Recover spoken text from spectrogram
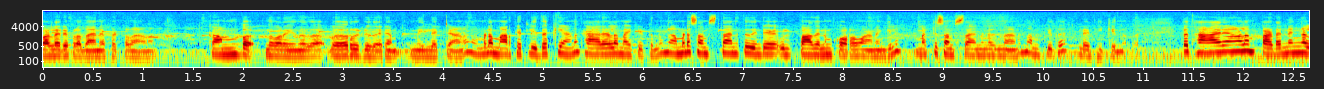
വളരെ പ്രധാനപ്പെട്ടതാണ്. കമ്പ് എന്ന് പറയുന്നത് വേറൊരു തരം മില്ലറ്റാണ് നമ്മുടെ മാർക്കറ്റിൽ ഇതൊക്കെയാണ് ധാരാളമായി കിട്ടുന്നത്. നമ്മുടെ സംസ്ഥാനത്ത് ഇതിന്റെ ഉൽപ്പാദനം കുറവാണെങ്കിലും മറ്റ് സംസ്ഥാനങ്ങളിൽ നിന്നാണ് നമുക്കിത് ലഭിക്കുന്നത്. ഇപ്പോൾ ധാരാളം പഠനങ്ങൾ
